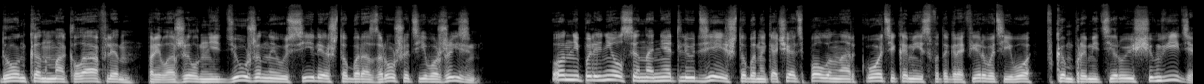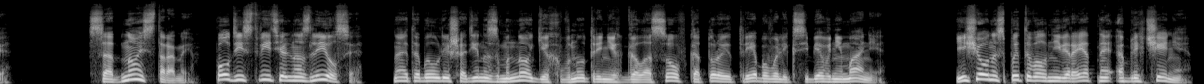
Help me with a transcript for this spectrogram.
Дункан Маклафлин приложил недюжинные усилия, чтобы разрушить его жизнь. Он не поленился нанять людей, чтобы накачать Пола наркотиками и сфотографировать его в компрометирующем виде. С одной стороны, Пол действительно злился, но это был лишь один из многих внутренних голосов, которые требовали к себе внимания. Еще он испытывал невероятное облегчение.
